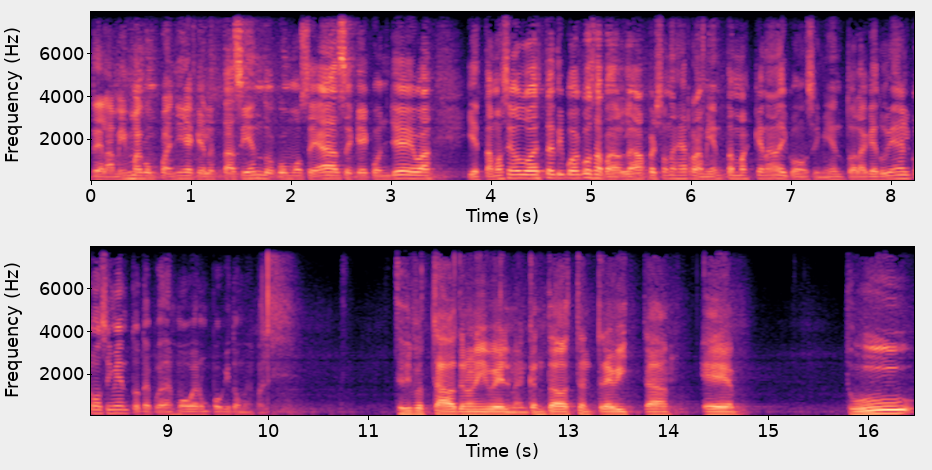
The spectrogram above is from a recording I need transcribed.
de la misma compañía que lo está haciendo, cómo se hace, qué conlleva. Y estamos haciendo todo este tipo de cosas para darle a las personas herramientas más que nada y conocimiento. A la que tú tienes el conocimiento te puedes mover un poquito mejor. Este tipo está a otro nivel. Me ha encantado esta entrevista. Eh, tú...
